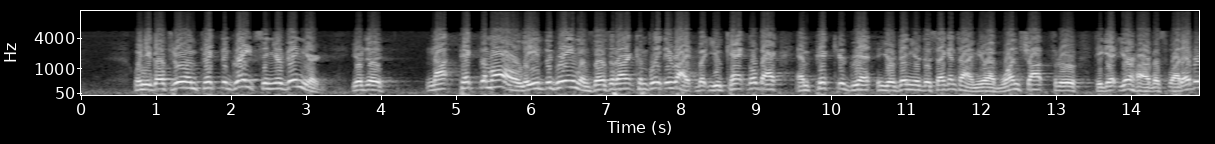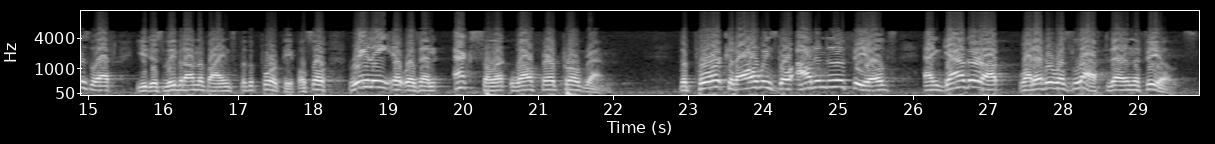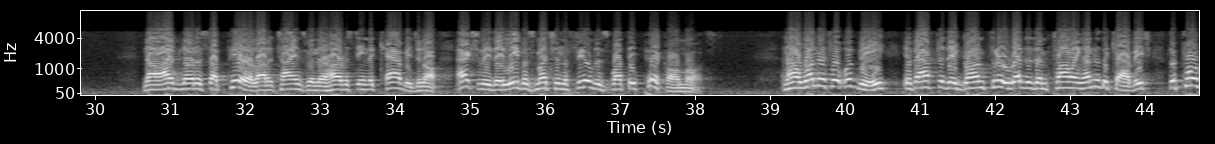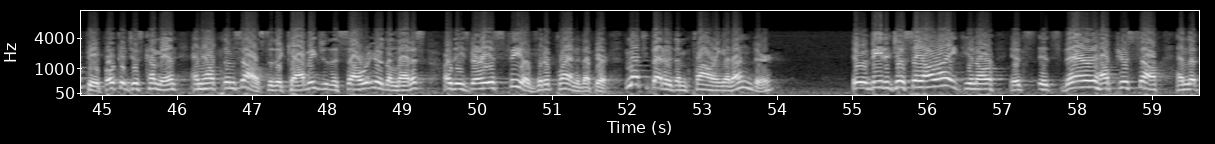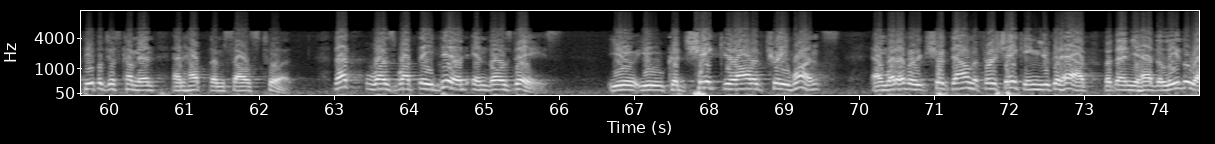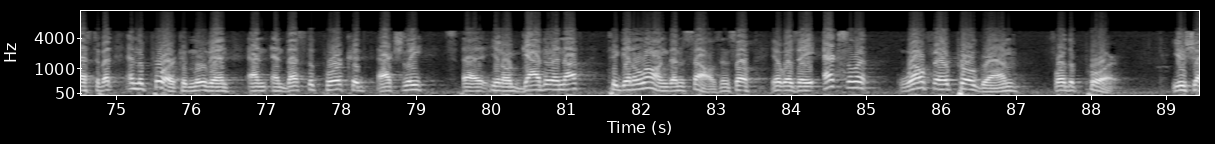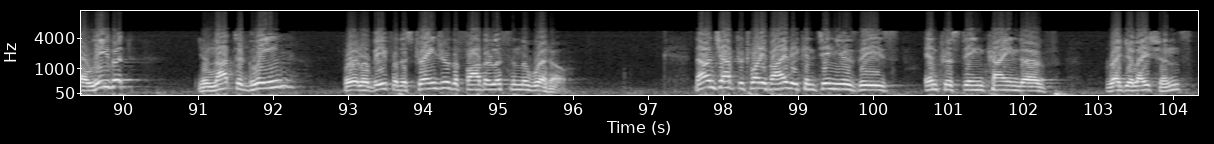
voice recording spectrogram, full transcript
When you go through and pick the grapes in your vineyard, you're to not pick them all. Leave the green ones, those that aren't completely ripe. But you can't go back and pick your, your vineyard the second time. You have one shot through to get your harvest. Whatever's left, you just leave it on the vines for the poor people. So really, it was an excellent welfare program. The poor could always go out into the fields and gather up whatever was left there in the fields. Now I've noticed up here a lot of times when they're harvesting the cabbage and all, actually they leave as much in the field as what they pick almost. And how wonderful it would be if after they'd gone through, rather than plowing under the cabbage, the poor people could just come in and help themselves to the cabbage or the celery or the lettuce or these various fields that are planted up here. Much better than plowing it under. It would be to just say, all right, you know, it's, it's there, help yourself, and let people just come in and help themselves to it. That was what they did in those days. You, you could shake your olive tree once, and whatever shook down the first shaking you could have, but then you had to leave the rest of it, and the poor could move in, and, and thus the poor could actually, uh, you know, gather enough to get along themselves. And so it was a excellent welfare program for the poor. You shall leave it, you're not to glean, for it'll be for the stranger, the fatherless, and the widow. Now in chapter 25 he continues these interesting kind of regulations.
